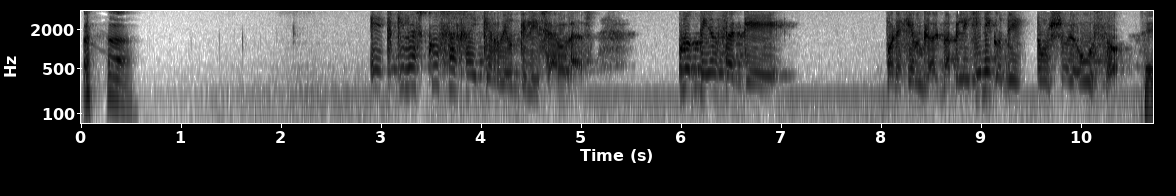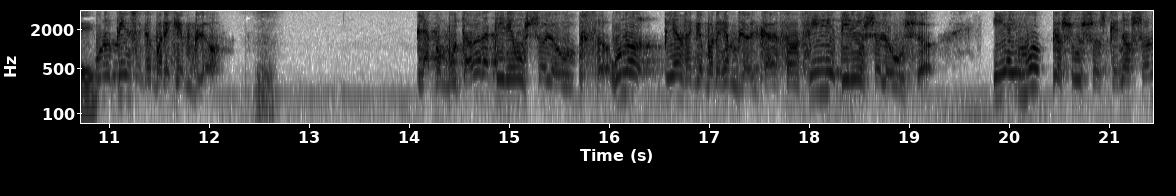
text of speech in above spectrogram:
Es que las cosas hay que reutilizarlas. Uno piensa que, por ejemplo, el papel higiénico tiene un solo uso. Sí. Uno piensa que, por ejemplo, la computadora tiene un solo uso. Uno piensa que, por ejemplo, el calzoncillo tiene un solo uso. Y hay muchos usos que no son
